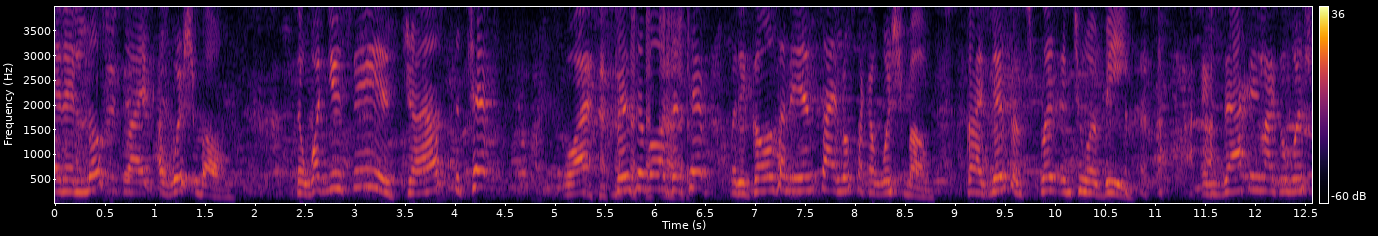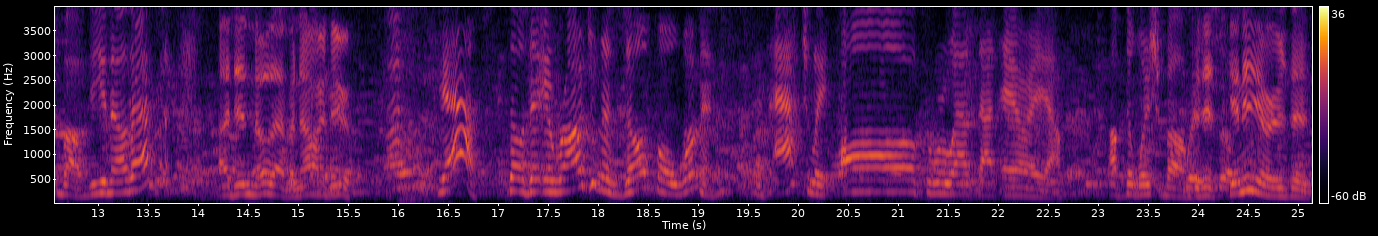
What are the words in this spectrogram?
and it looks like a wishbone. So what you see is just the tip. What's visible at the tip, but it goes on the inside, looks like a wishbone. Like this and split into a V. Exactly like a wishbone. Do you know that? I didn't know that, but now I do. Yeah. So the erogenous zone for a woman is actually all throughout that area of the wishbone. Is it skinny or is it?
